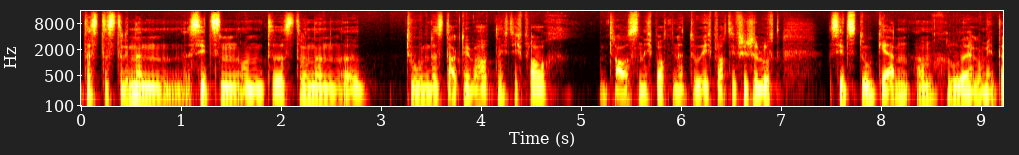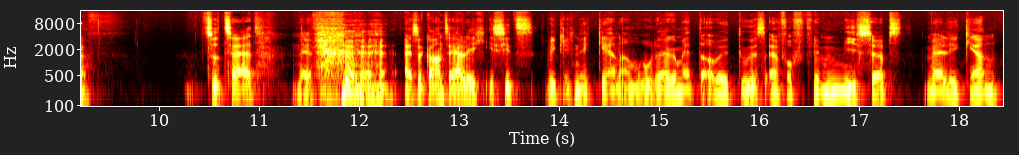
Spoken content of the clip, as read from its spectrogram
dass das drinnen sitzen und das drinnen äh, tun, das taugt mir überhaupt nicht. Ich brauche draußen, ich brauche die Natur, ich brauche die frische Luft. Sitzt du gern am Ruderergometer? Zurzeit nicht. also ganz ehrlich, ich sitze wirklich nicht gern am Ruderergometer, aber ich tue es einfach für mich selbst, weil ich gern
